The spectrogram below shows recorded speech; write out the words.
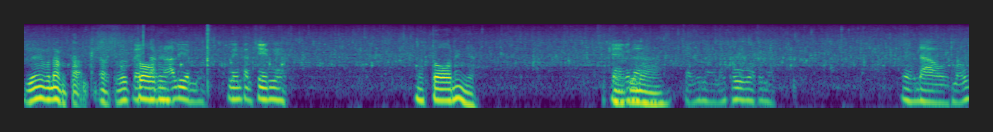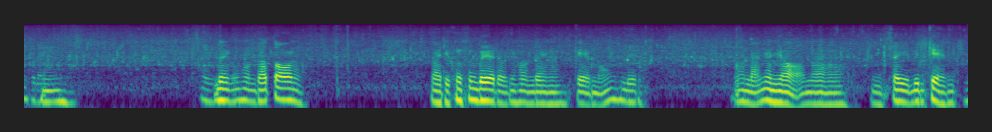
dưới này có đằng tạm ở đây to tảng đá liền này. lên tầng trên này nó to đấy nhỉ? Kè cái Thế này là- kè cái này nó thu vào cái này. Đây, đào móng từ đây. Ừ. Đây. Cũng hòn đá to này. Này thì không không bê được nhưng hòn đây là kè móng không bê được. Hòn đá nhỏ nhỏ mà mình xây ở bên kè bên kia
